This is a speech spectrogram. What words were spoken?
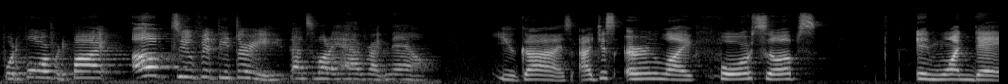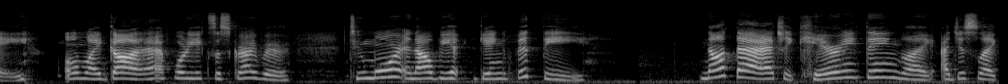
44, 45, up to 53. That's what I have right now. You guys, I just earned like four subs in one day. Oh my god, I have 48 subscriber. Two more and I'll be getting 50. Not that I actually care anything, like I just like,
